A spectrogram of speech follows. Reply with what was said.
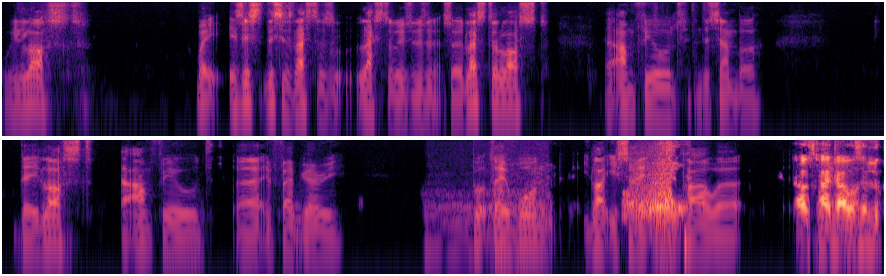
we lost. Wait, is this this is Leicester's Leicester losing, isn't it? So Leicester lost at Anfield in December. They lost at Anfield uh, in February, but they won like you say, power. That was, that was a look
